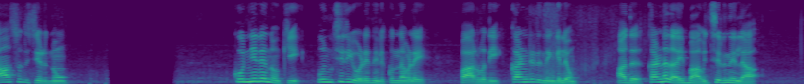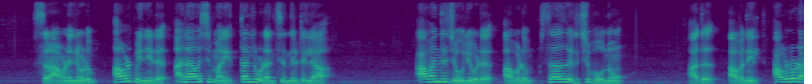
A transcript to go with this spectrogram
ആസ്വദിച്ചിരുന്നു. കുഞ്ഞിനെ നോക്കി പുഞ്ചിരിയോടെ നിൽക്കുന്നവളെ പാർവതി കണ്ടിരുന്നെങ്കിലും അത് കണ്ടതായി ഭാവിച്ചിരുന്നില്ല. ശ്രാവണനോടും അവൾ പിന്നീട് അനാവശ്യമായി തല്ലൂടാൻ ചെന്നിട്ടില്ല. അവന്റെ ജോലിയോട് അവളും സഹകരിച്ചു പോന്നു. അത് അവനിൽ അവളോട്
